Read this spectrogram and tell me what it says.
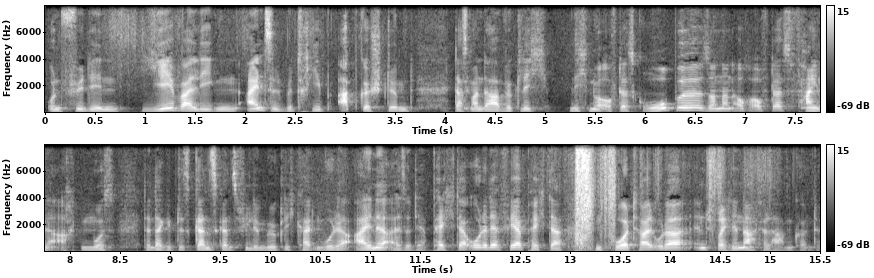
und für den jeweiligen Einzelbetrieb abgestimmt, dass man da wirklich nicht nur auf das Grobe, sondern auch auf das Feine achten muss. Denn da gibt es ganz, ganz viele Möglichkeiten, wo der eine, also der Pächter oder der Verpächter, einen Vorteil oder entsprechenden Nachteil haben könnte.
